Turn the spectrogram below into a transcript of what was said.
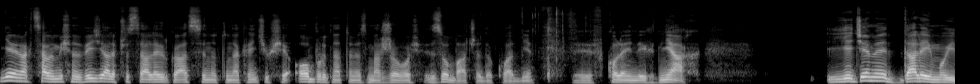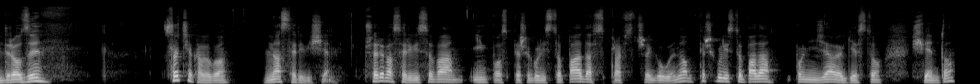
Nie wiem jak cały miesiąc wyjdzie, ale przez alergoacy no to nakręcił się obrót, natomiast marżowość zobaczę dokładnie y, w kolejnych dniach. Jedziemy dalej moi drodzy. Co ciekawego na serwisie. Przerwa serwisowa Impost 1 listopada, sprawdź szczegóły. No, 1 listopada, poniedziałek jest to święto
